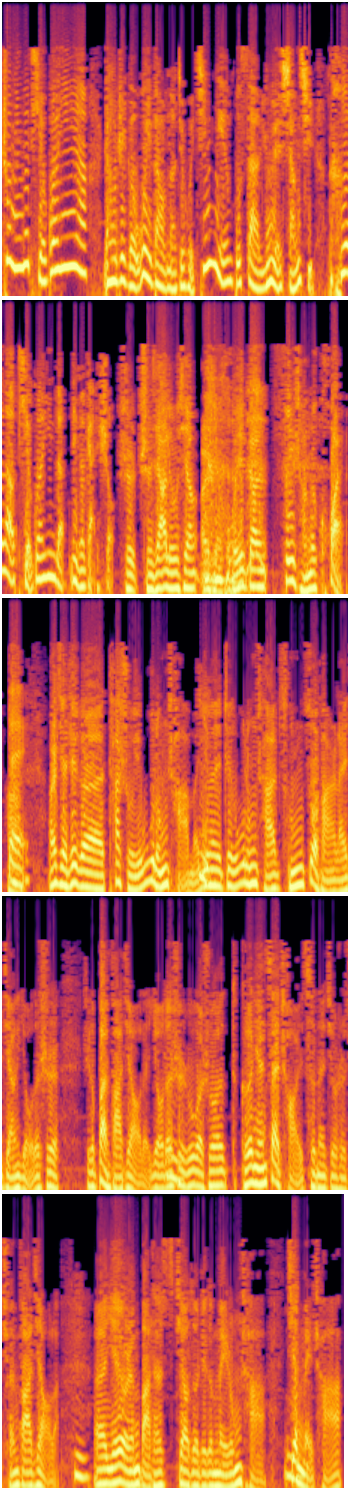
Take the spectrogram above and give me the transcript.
著名的铁观音呀、然后这个味道呢就会经年不散，永远想起喝到铁观音的那个感受。是齿颊留香，而且回甘 非常的快、啊。对，而且这个它属于乌龙茶嘛，嗯因为这个乌龙茶从做法上来讲，有的是这个半发酵的，有的是嗯如果说隔年再炒一次呢，就是全发酵了。嗯呃，也有人把它叫做这个美容茶、健美茶，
